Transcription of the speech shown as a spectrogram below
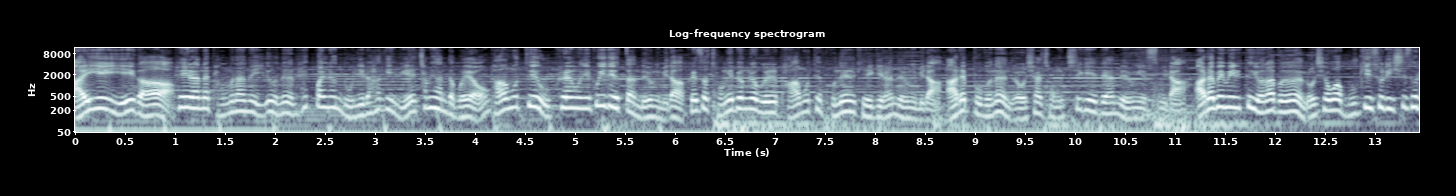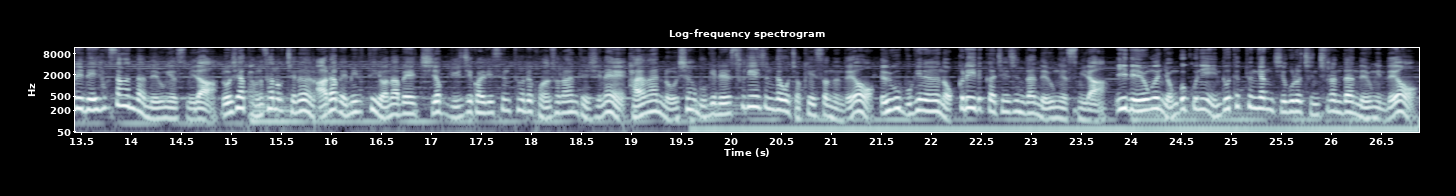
IAEA가 테헤란에 방문하는 이유는 핵 관련 논의를 하기 위해 참여한다고 해요. 바흐무트에 우크라이나군이 포위되었다는 내용입니다. 그래서 정예 병력을 바흐무트에 보낼 계획이라는 내용입니다. 아랫부분은 러시아 정찰기에 대한 내용이었습니다. 아랍에미리트 연합은 러시아와 무기 수리 시설에 대해 협상한다는 내용이었습니다. 러시아 방산업체는 아랍에미리트 연합의 지역 유지 관리 센터를 건설하는 대신에 다양한 러시아 무기를 수리해준다고 적혀 있었는데요. 일부 무기는 업그레이드까지 해준다는 내용이었습니다. 이 내용은 영국군이 인도태평양 지역으로 진출한다는 내용인데요.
